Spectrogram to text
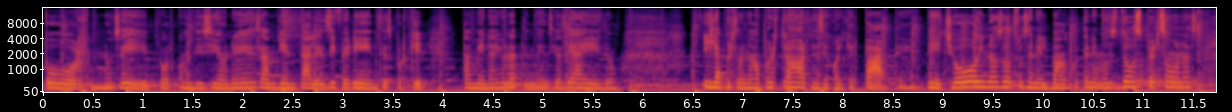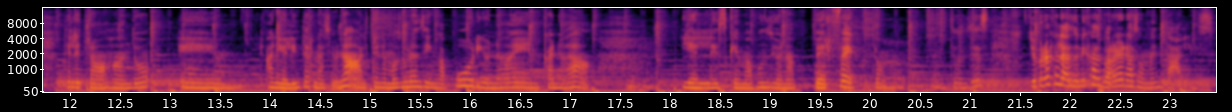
por, no sé, por condiciones ambientales diferentes, porque también hay una tendencia hacia eso y la persona va a poder trabajar desde cualquier parte. De hecho, hoy nosotros en el banco tenemos dos personas teletrabajando eh, a nivel internacional. Tenemos una en Singapur y una en Canadá. Y el esquema funciona perfecto. Entonces, yo creo que las únicas barreras son mentales.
